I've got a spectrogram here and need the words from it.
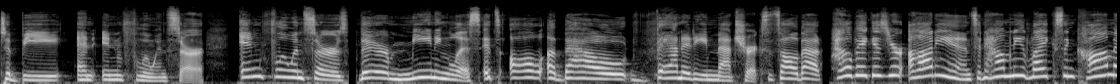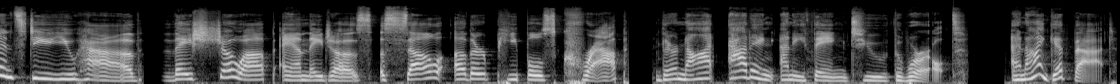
to be an influencer. Influencers, they're meaningless. It's all about vanity metrics. It's all about how big is your audience and how many likes and comments do you have? They show up and they just sell other people's crap they're not adding anything to the world. And I get that.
